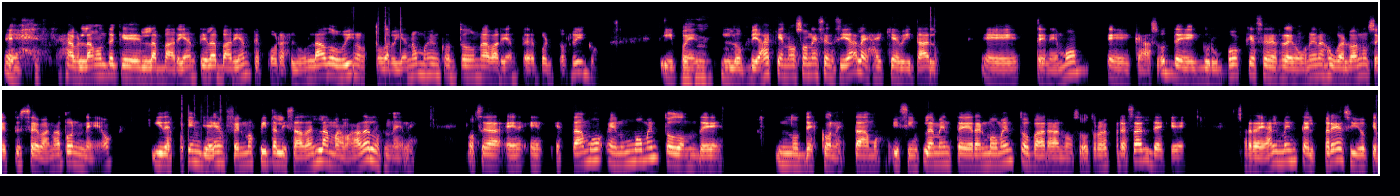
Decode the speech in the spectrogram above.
eh, hablamos de que las variantes y las variantes, por algún lado vino, todavía no hemos encontrado una variante de Puerto Rico. Y pues los viajes que no son esenciales hay que evitarlos. Eh, tenemos eh, casos de grupos que se reúnen a jugar baloncesto y se van a torneos y después quien llega enfermo hospitalizada es la mamá de los nenes. O sea, estamos en un momento donde nos desconectamos y simplemente era el momento para nosotros expresar de que realmente el precio que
